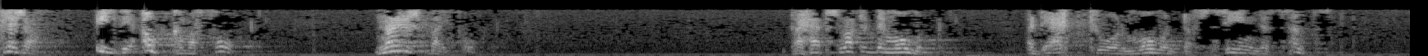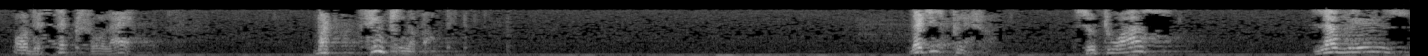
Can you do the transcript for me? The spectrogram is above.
Pleasure is the outcome of thought nourished by thought. Perhaps not at the moment, at the actual moment of seeing the sunset or the sexual act, but thinking about it. That is pleasure. So to us, love is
